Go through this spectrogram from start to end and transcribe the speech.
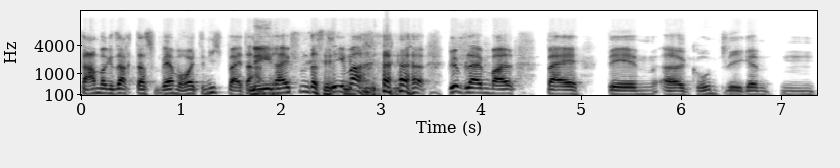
da haben wir gesagt, das werden wir heute nicht weiter nee. angreifen, das Thema. wir bleiben mal bei den äh, grundlegenden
